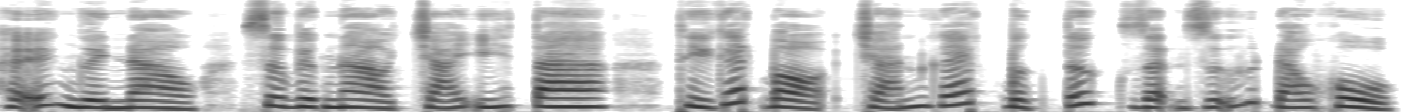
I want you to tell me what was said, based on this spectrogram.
hễ người nào, sự việc nào trái ý ta, thì ghét bỏ, chán ghét, bực tức, giận dữ, đau khổ.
